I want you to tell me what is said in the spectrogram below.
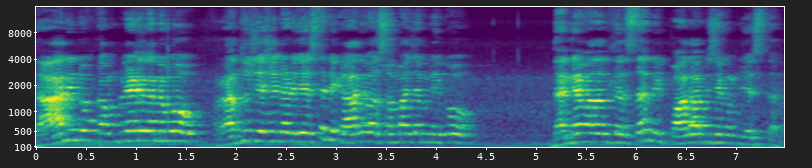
దాన్ని నువ్వు కంప్లీట్గా నువ్వు రద్దు చేసేటట్టు చేస్తే నీకు ఆదివాసీ సమాజం నీకు ధన్యవాదాలు తెలుస్తా నీకు పాలాభిషేకం చేస్తారు.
